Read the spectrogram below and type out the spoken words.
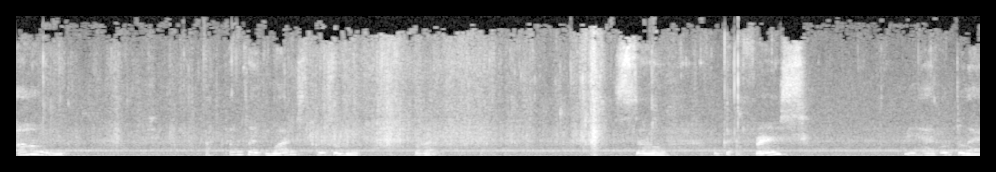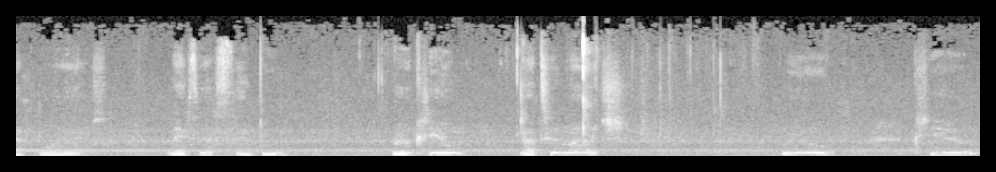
Oh. I was like, why does this big? Okay. So, got first, we have a black one. Nice and simple. Real cute. Not too much. Real cute.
